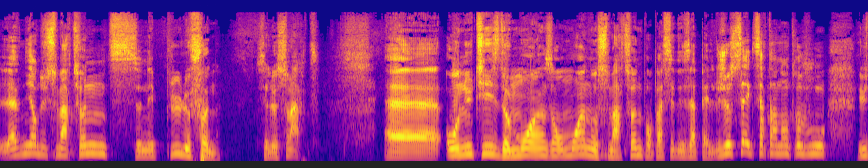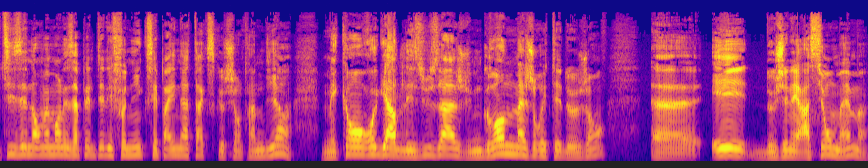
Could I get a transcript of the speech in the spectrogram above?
l'avenir du smartphone, ce n'est plus le phone, c'est le smart. Euh, on utilise de moins en moins nos smartphones pour passer des appels. Je sais que certains d'entre vous utilisent énormément les appels téléphoniques, c'est pas une attaque ce que je suis en train de dire, mais quand on regarde les usages d'une grande majorité de gens euh, et de générations même,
